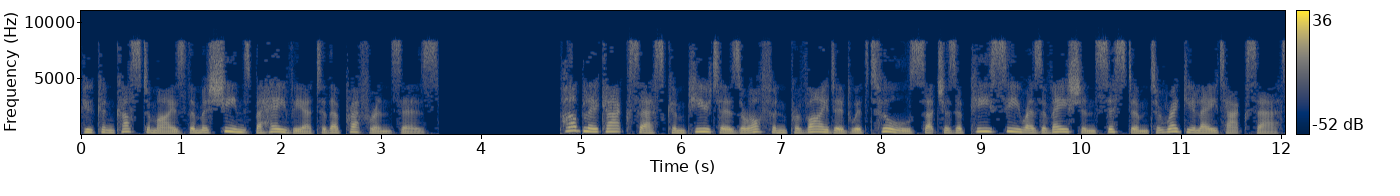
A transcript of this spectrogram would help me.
who can customize the machine's behavior to their preferences. Public access computers are often provided with tools such as a PC reservation system to regulate access.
